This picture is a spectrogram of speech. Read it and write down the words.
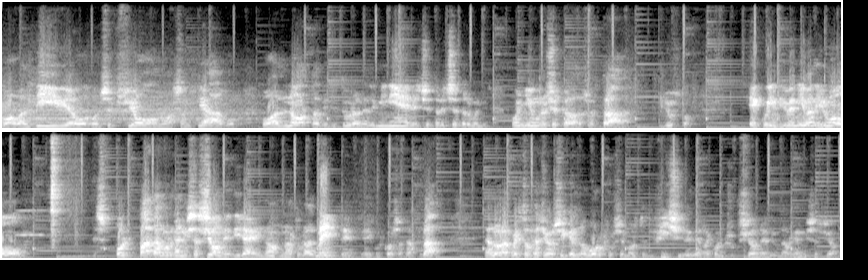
o a Valdivia o a Concepción o a Santiago o al nord addirittura nelle miniere eccetera eccetera, quindi ognuno cercava la sua strada, giusto? E quindi veniva di nuovo spolpata l'organizzazione direi, no? naturalmente, è qualcosa naturale. E allora questo faceva sì che il lavoro fosse molto difficile di ricostruzione di un'organizzazione.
